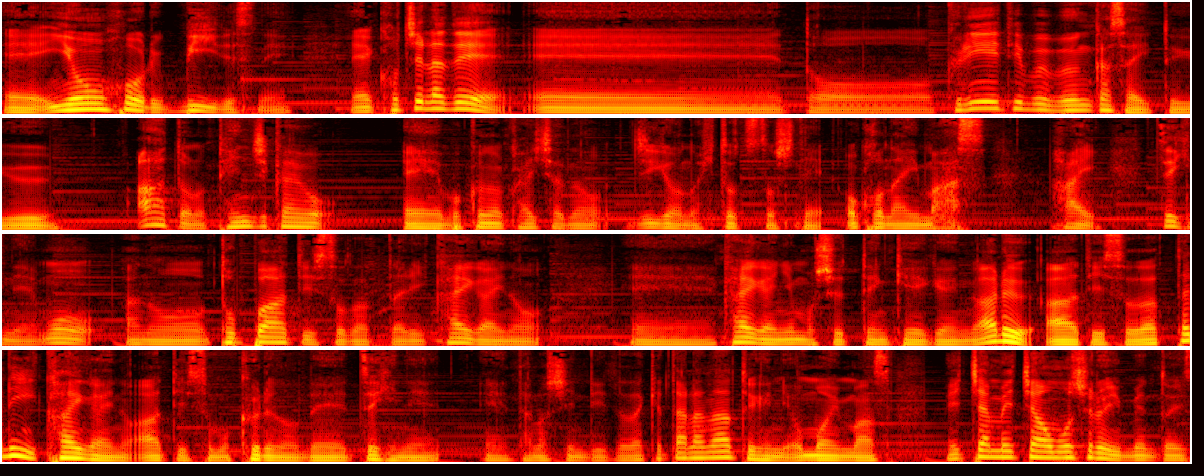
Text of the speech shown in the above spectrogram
えー、イオンホール B ですね。えー、こちらで、えーと、クリエイティブ文化祭というアートの展示会を、えー、僕の会社の事業の一つとして行います。はい。ぜひね、もう、あのトップアーティストだったり、海外の、えー、海外にも出展経験があるアーティストだったり、海外のアーティストも来るので、ぜひね、えー、楽しんでいただけたらなというふうに思います。めちゃめちゃ面白いイベントに、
